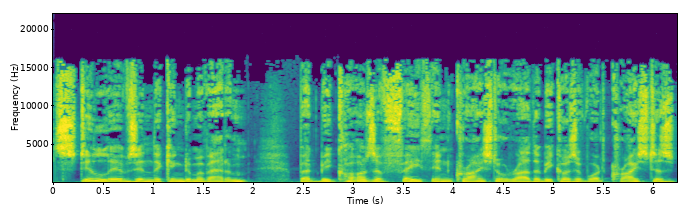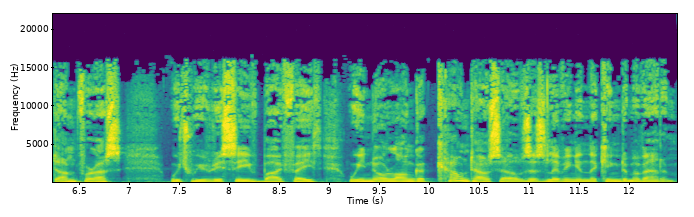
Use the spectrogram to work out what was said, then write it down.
still lives in the kingdom of Adam, but because of faith in Christ, or rather because of what Christ has done for us, which we receive by faith, we no longer count ourselves as living in the kingdom of Adam.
